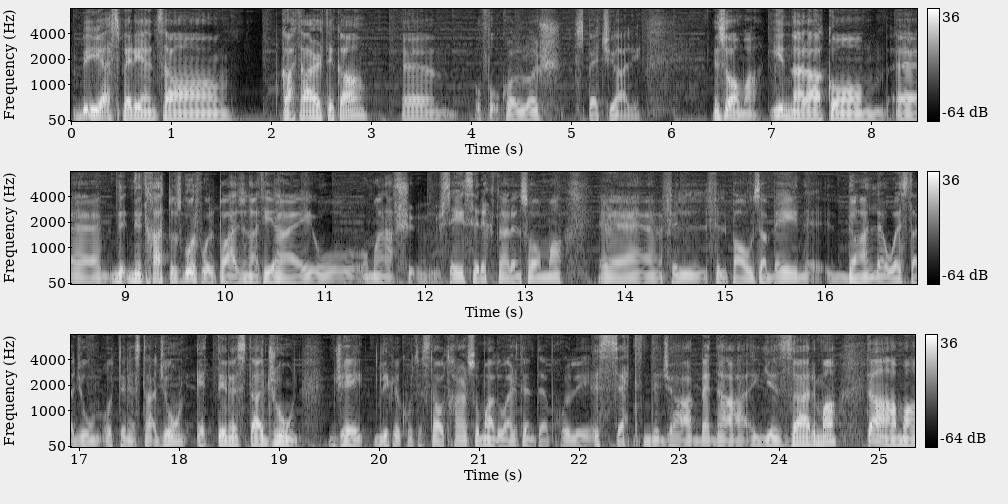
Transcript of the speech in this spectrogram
Bija esperjenza katartika ehm, u fuq kollox speċjali. Insomma, jien narakom eh, nitħattu żgur fuq il-paġna tiegħi u ma nafx se jsir iktar insomma eh, fil-pawża bejn dan l-ewwel staġun u t-tieni staġun. It-tieni staġun ġej li kieku tistgħu tħarsu madwar tintebħu li s-set diġà beda jiżarma. Tama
